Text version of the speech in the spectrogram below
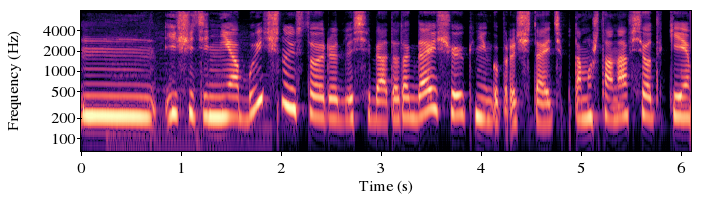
м- ищете необычную историю для себя, то тогда еще и книгу прочитайте, потому что она все-таки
